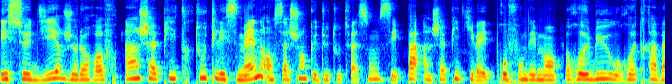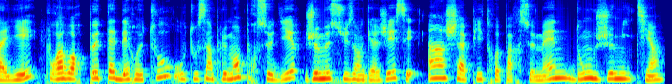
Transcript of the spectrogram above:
et se dire je leur offre un chapitre toutes les semaines en sachant que de toute façon c'est pas un chapitre qui va être profondément relu ou retravaillé pour avoir peut-être des retours ou tout simplement pour se dire je me suis engagé c'est un chapitre par semaine donc je m'y tiens.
